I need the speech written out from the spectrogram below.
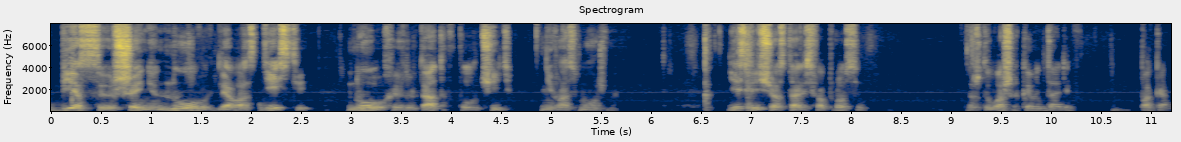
Без совершения новых для вас действий, новых результатов получить невозможно. Если еще остались вопросы, жду ваших комментариев. Пока.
